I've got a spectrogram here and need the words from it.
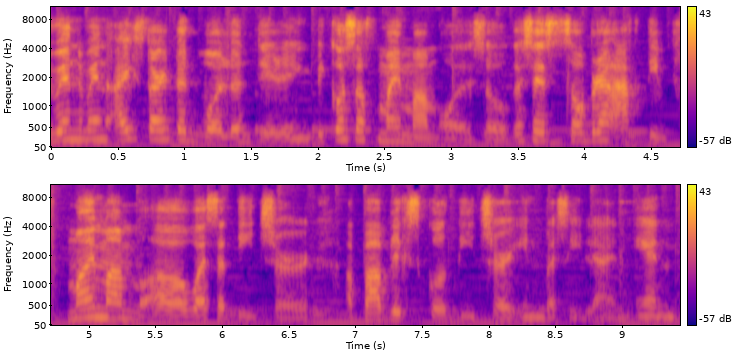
when when I started volunteering because of my mom also kasi sobrang active. My mom uh, was a teacher a public school teacher in Basilan. And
